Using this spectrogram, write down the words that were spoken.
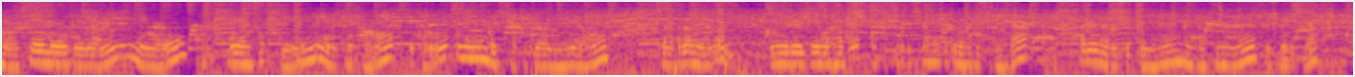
뭐 세모, 동그라미, 네모, 모양 섞기 이렇게 해서 스티커로 꾸미는 것이라고 되어 있네요. 자 그러면 비닐을 제거하고 본격적으로 시연해보도록 하겠습니다. 팔을 다루실 때는 항상 손을 조심해주세요.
